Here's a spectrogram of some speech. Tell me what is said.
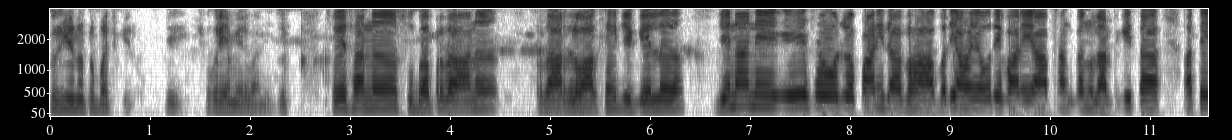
ਤੁਸੀਂ ਇਹਨਾਂ ਤੋਂ ਬਚ ਕੇ ਰਹੋ। ਜੀ, ਸ਼ੁਕਰੀਆ ਮਿਹਰਬਾਨੀ ਜੀ। ਸੋ ਇਹ ਸਨ ਸੂਬਾ ਪ੍ਰਧਾਨ ਸਰਦਾਰ ਦਿਲਵਾਗ ਸਿੰਘ ਜੀ ਗਿੱਲ ਜਿਨ੍ਹਾਂ ਨੇ ਇਸ ਉਹ ਜੋ ਪਾਣੀ ਦਾ ਵਹਾਅ ਵਧਿਆ ਹੋਇਆ ਉਹਦੇ ਬਾਰੇ ਆਪ ਸੰਗਤਾਂ ਨੂੰ ਅਲਰਟ ਕੀਤਾ ਅਤੇ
